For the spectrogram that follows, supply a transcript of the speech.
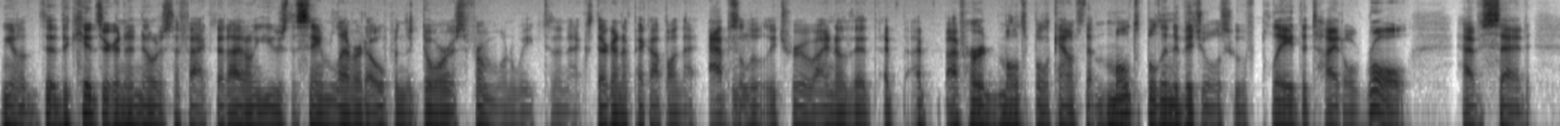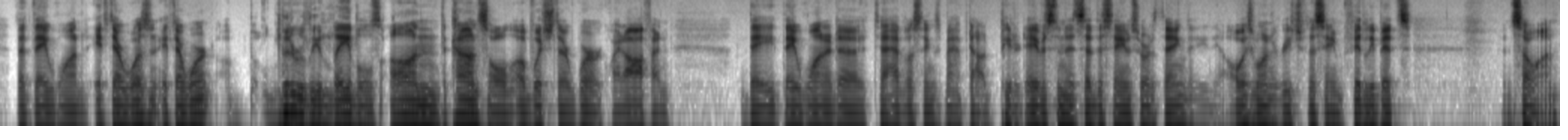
You know, the, the kids are going to notice the fact that I don't use the same lever to open the doors from one week to the next. They're going to pick up on that. Absolutely mm-hmm. true. I know that I, I, I've heard multiple accounts that multiple individuals who have played the title role have said that they wanted if there wasn't if there weren't literally labels on the console of which there were quite often they they wanted to to have those things mapped out. Peter Davison had said the same sort of thing that he always wanted to reach for the same fiddly bits, and so on.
